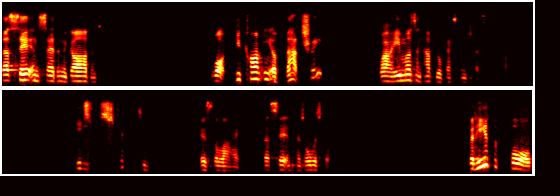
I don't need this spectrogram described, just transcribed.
that Satan said in the garden what? You can't eat of that tree? Wow, he mustn't have your best interest. He's restricting, is the lie that Satan has always got. But here for Paul,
